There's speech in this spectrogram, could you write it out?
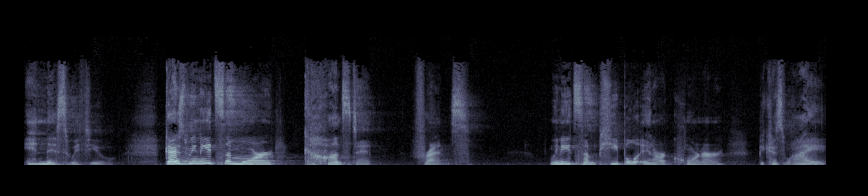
in this with you. Guys, we need some more constant friends. We need some people in our corner because why?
